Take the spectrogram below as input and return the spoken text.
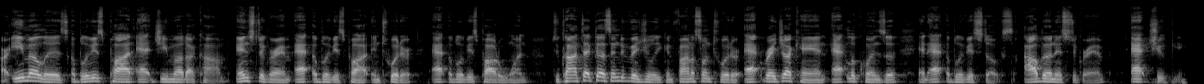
Our email is obliviouspod at gmail.com, Instagram at obliviouspod, and Twitter at obliviouspod1. To contact us individually, you can find us on Twitter at RageArcan, at LaQuinza, and at Oblivious Stokes. I'll be on Instagram at Chuki.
